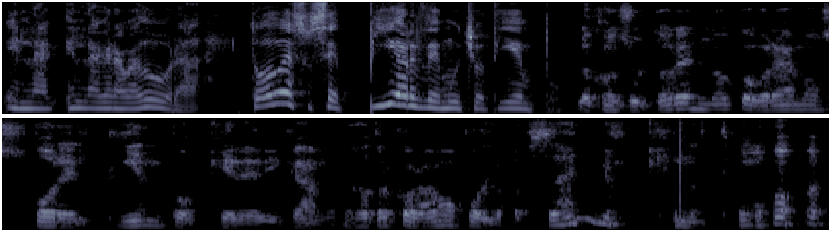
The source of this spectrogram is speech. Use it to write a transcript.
en la, en la grabadora? Todo eso se pierde mucho tiempo. Los consultores no cobramos por el tiempo que dedicamos, nosotros cobramos por los años que nos tomó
